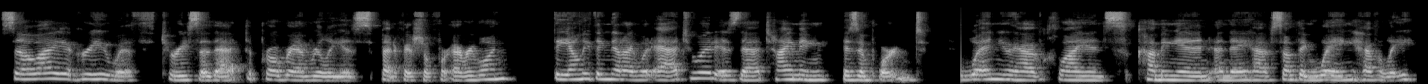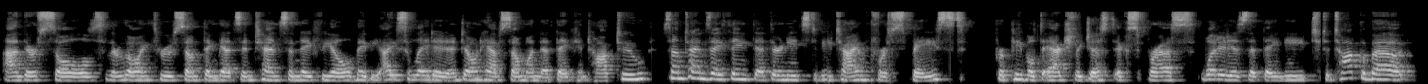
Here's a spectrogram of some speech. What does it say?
So I agree with Teresa that the program really is beneficial for everyone. The only thing that I would add to it is that timing is important. When you have clients coming in and they have something weighing heavily on their souls, they're going through something that's intense and they feel maybe isolated and don't have someone that they can talk to. Sometimes I think that there needs to be time for space for people to actually just express what it is that they need to talk about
